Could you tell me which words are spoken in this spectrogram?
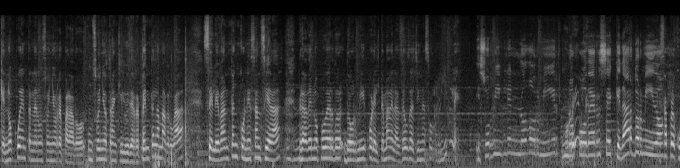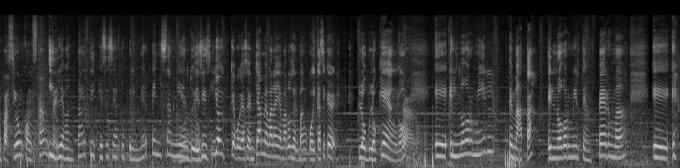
que no pueden tener un sueño reparador, un sueño tranquilo y de repente en la madrugada se levantan con esa ansiedad, ¿verdad? De no poder dormir por el tema de las deudas. Gina, es horrible. Es horrible no dormir, no poderse quedar dormido. Esa preocupación constante. Y levantarte y que ese sea tu primer pensamiento y decir, ¿y hoy qué voy a hacer? Ya me van a llamar los del banco y casi que lo bloquean, ¿no? Eh, el no dormir te mata, el no dormir te enferma. Eh, es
